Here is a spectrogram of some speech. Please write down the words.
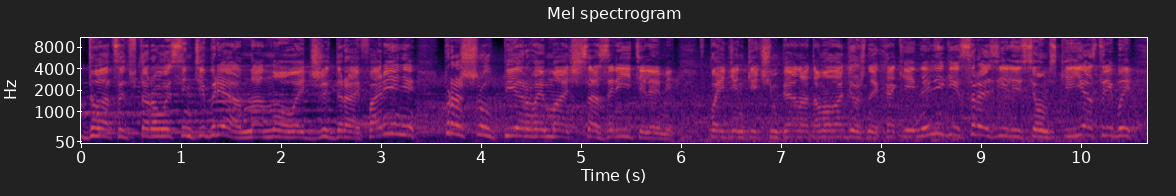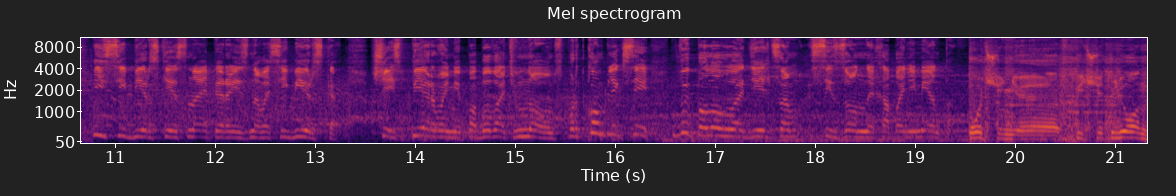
22 сентября на новой G-Drive арене прошел первый матч со зрителями. В поединке чемпионата молодежной хоккейной лиги сразились омские ястребы и сибирские снайперы из Новосибирска. Честь первыми побывать в новом спорткомплексе выпало владельцам сезонных абонементов. Очень э, впечатлен,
